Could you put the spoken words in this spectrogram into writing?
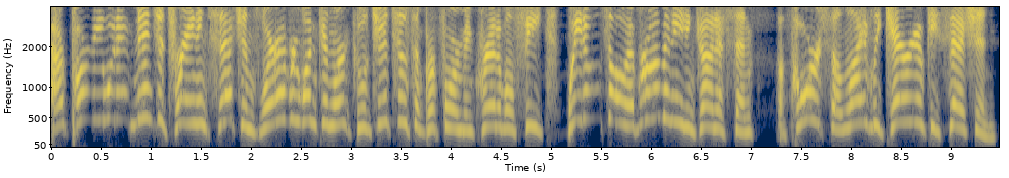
Our party would have ninja training sessions where everyone can learn cool jutsus and perform incredible feats. We'd also have ramen eating contests and, of course, a lively karaoke session.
